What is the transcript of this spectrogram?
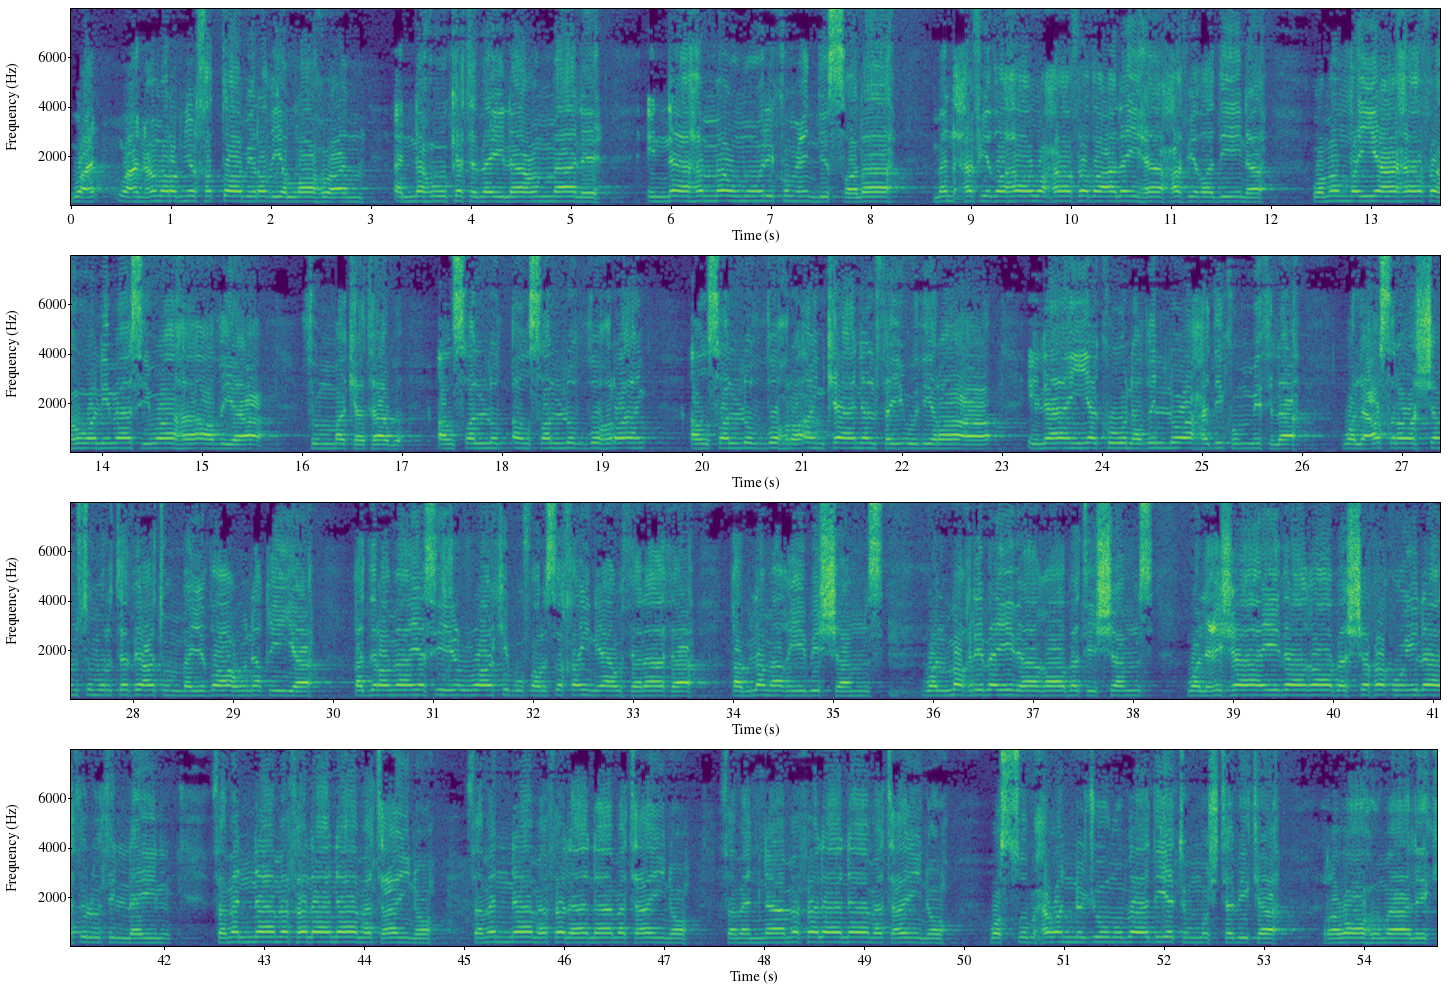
وعن, وعن عمر بن الخطاب رضي الله عنه أنه كتب إلى عماله إن أهم أموركم عندي الصلاة من حفظها وحافظ عليها حفظ دينه ومن ضيعها فهو لما سواها أضيع. ثم كتب أن صلوا, أن صلوا الظهر أن, أن صلوا الظهر أن كان الفيء ذراعا إلى أن يكون ظل أحدكم مثله والعصر والشمس مرتفعة بيضاء نقية قدر ما يسير الراكب فرسخين أو ثلاثة قبل مغيب الشمس والمغرب إذا غابت الشمس والعشاء إذا غاب الشفق إلى ثلث الليل فمن نام فلا نامت عينه فمن نام فلا نامت عينه فمن نام فلا نامت عينه والصبح والنجوم بادية مشتبكة رواه مالك.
